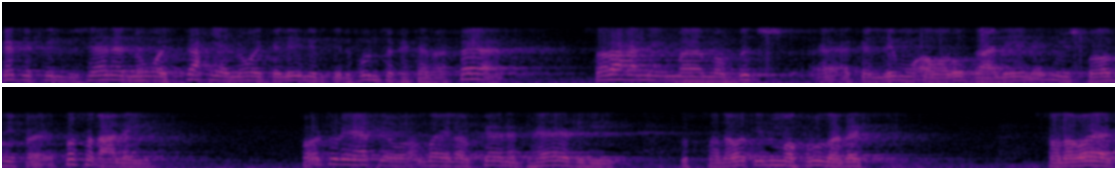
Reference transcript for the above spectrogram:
كاتب في الرسالة إن هو استحيا إن هو يكلمني في التليفون فكتبها فصراحة أني ما مفضتش أكلمه أو أرد عليه لاني مش فاضي فاتصل علي. فقلت له يا أخي والله لو كانت هذه الصلوات المفروضة بس صلوات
